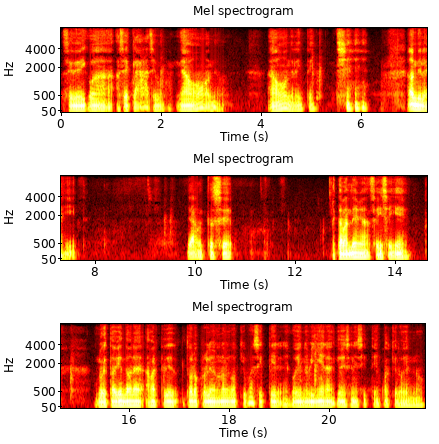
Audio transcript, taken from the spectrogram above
se dedicó a, hacer clases. ¿De dónde? ¿A dónde la? ¿A dónde la? Ya, entonces, esta pandemia se dice que lo que está viendo ahora, aparte de todos los problemas económicos que puede existir en el gobierno de Piñera, que hubiesen existido en cualquier gobierno,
